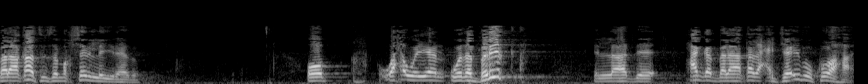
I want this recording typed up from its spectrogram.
balaaqaatu zamaqshari la yidhaahdo oo waxa weeyaan wada bariiq ah. Ilaa dee xagga balaaqada cajaa'ibu ku lahaa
